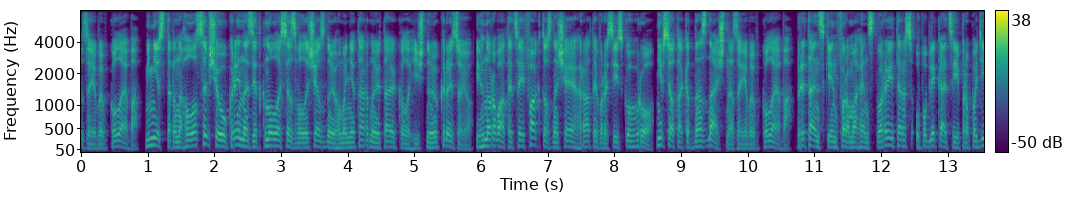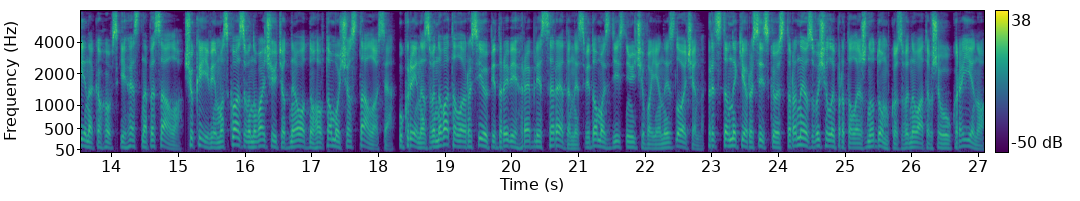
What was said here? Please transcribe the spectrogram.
заявив Кулеба. Міністр наголосив, що Україна зіткнулася з величезною гуманітарною та екологічною кризою. Ігнорувати цей факт означає грати в російську гру. Не все так однозначно, заявив Кулеба. Британське інформагентство Reuters у публікації про події на Каховський ГЕС написало, що Київ і Москва звинувачують одне одного в тому, що сталося. Україна звинуватила Росію у підриві греблі зсередини, свідомо здійснюючи воєнний злочин. Представники російської сторони озвучили протилежну думку, звинувативши Україну.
